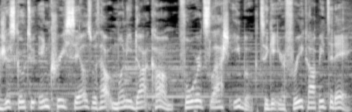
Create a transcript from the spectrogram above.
Just go to increasesaleswithoutmoney.com forward slash ebook to get your free copy today.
